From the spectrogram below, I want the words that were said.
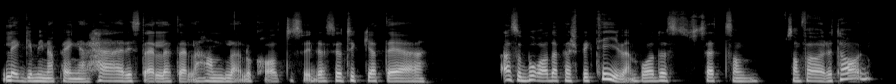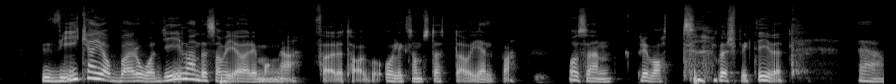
lägger mina pengar här istället eller handlar lokalt och så vidare. Så jag tycker att det är alltså båda perspektiven, både sett som som företag, hur vi kan jobba rådgivande som vi gör i många företag och liksom stötta och hjälpa. Och sen privatperspektivet. Eh,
